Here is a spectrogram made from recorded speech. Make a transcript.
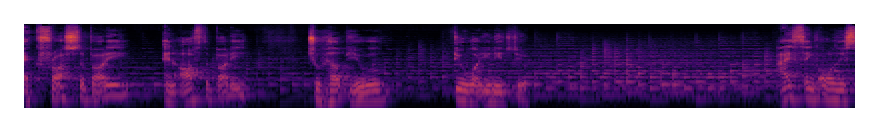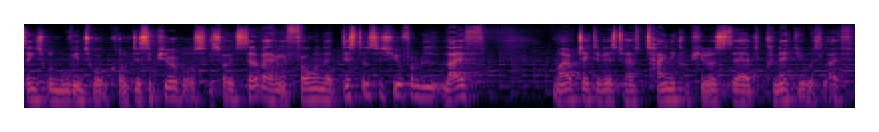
across the body and off the body to help you do what you need to do. I think all these things will move into what we call disappearables. So instead of having a phone that distances you from life, my objective is to have tiny computers that connect you with life.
